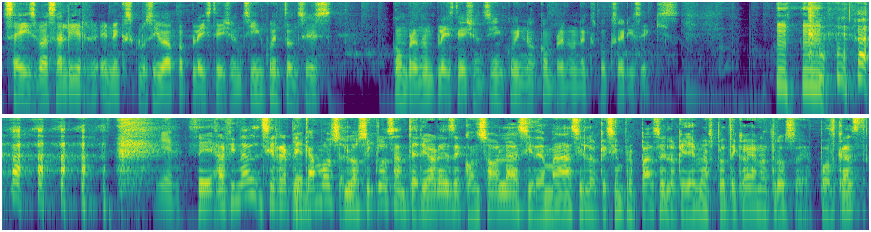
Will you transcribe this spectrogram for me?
6 va a salir en exclusiva para PlayStation 5, entonces compren un PlayStation 5 y no compren un Xbox Series X. Bien. Sí, al final, si replicamos los ciclos anteriores de consolas y demás, y lo que siempre pasa, y lo que ya hemos platicado en otros eh, podcasts,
